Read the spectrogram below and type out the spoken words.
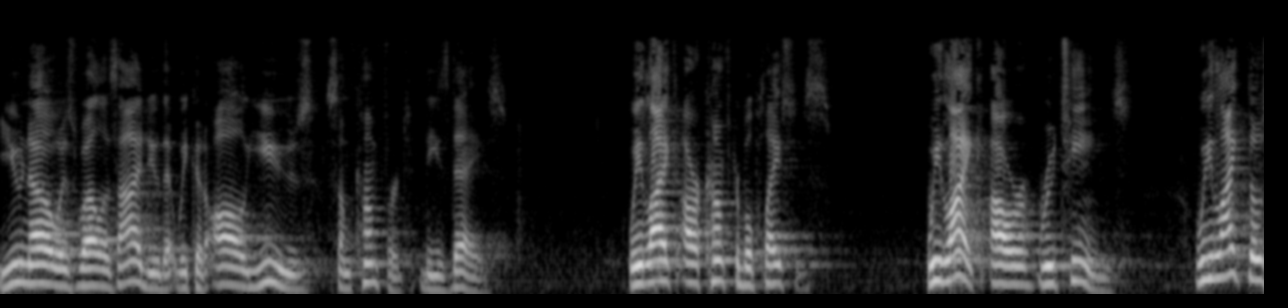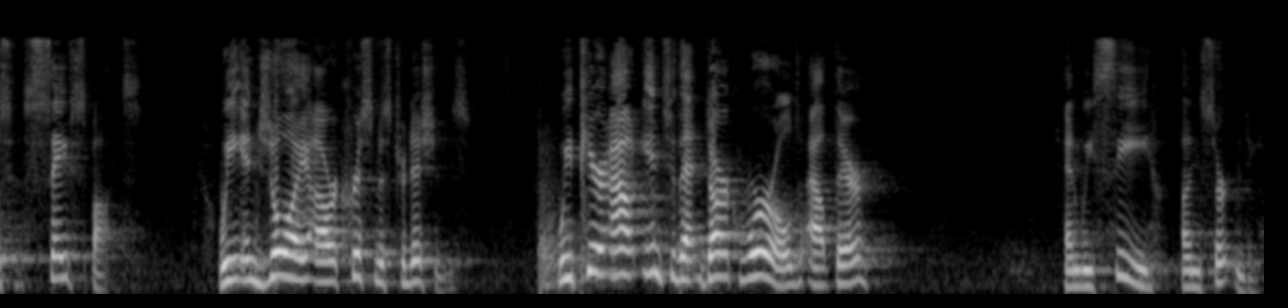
You know as well as I do that we could all use some comfort these days. We like our comfortable places. We like our routines. We like those safe spots. We enjoy our Christmas traditions. We peer out into that dark world out there and we see uncertainty.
